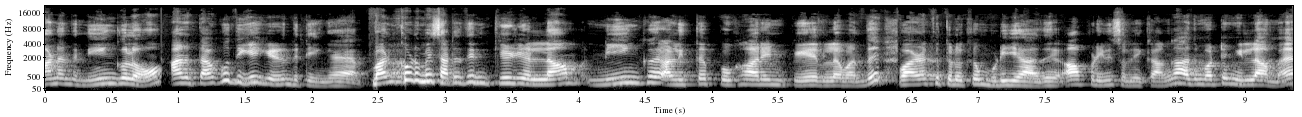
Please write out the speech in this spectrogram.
ஆனந்த் நீங்களும் அந்த தகுதியை இழந்துட்டீங்க. வன்கொடுமை சட்டத்தின் கீழ் எல்லாம் நீங்க அளித்த புகாரின் பேர்ல வந்து வழக்கு தொடுக்க முடியாது அப்படின்னு சொல்லியிருக்காங்க. அது மட்டும் இல்லாம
